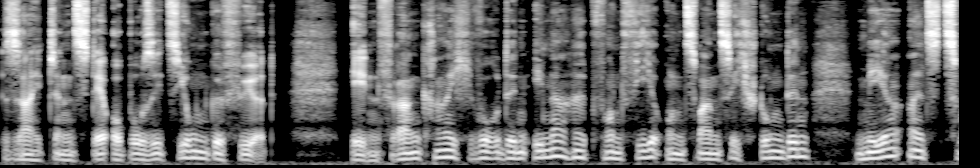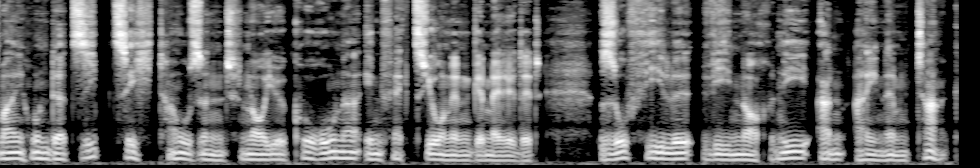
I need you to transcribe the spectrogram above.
seitens der Opposition geführt. In Frankreich wurden innerhalb von 24 Stunden mehr als 270.000 neue Corona-Infektionen gemeldet, so viele wie noch nie an einem Tag.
